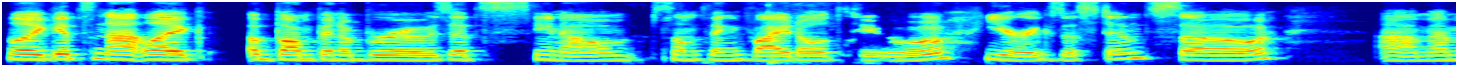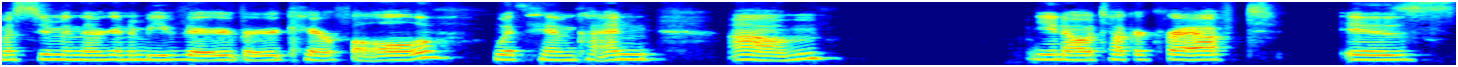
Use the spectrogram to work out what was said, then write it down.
Like it's not like a bump and a bruise. It's, you know, something vital to your existence. So um, I'm assuming they're going to be very, very careful with him. And, um, you know, Tucker Kraft is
